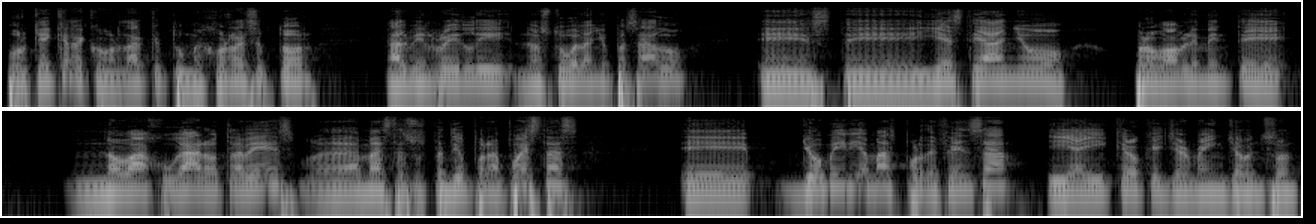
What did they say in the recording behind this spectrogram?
porque hay que recordar que tu mejor receptor, Calvin Ridley, no estuvo el año pasado, este, y este año probablemente no va a jugar otra vez, además está suspendido por apuestas. Eh, yo me iría más por defensa y ahí creo que Jermaine Johnson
